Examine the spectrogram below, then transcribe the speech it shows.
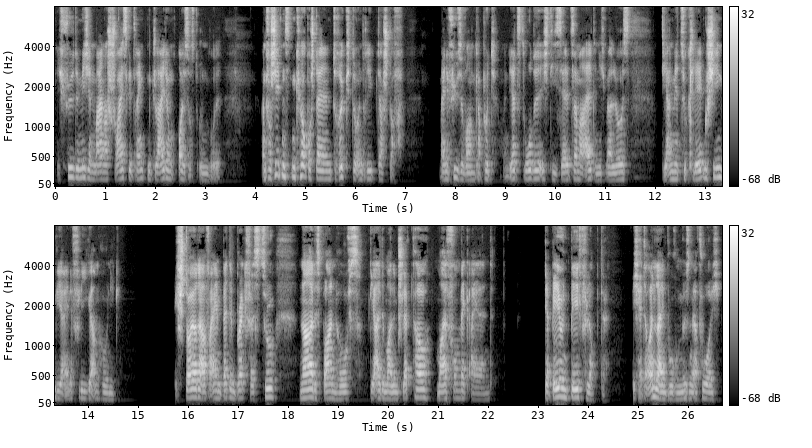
Ich fühlte mich in meiner schweißgedrängten Kleidung äußerst unwohl. An verschiedensten Körperstellen drückte und rieb der Stoff. Meine Füße waren kaputt, und jetzt wurde ich die seltsame Alte nicht mehr los, die an mir zu kleben schien wie eine Fliege am Honig. Ich steuerte auf ein Bed and Breakfast zu, nahe des Bahnhofs, die alte mal im Schlepptau, mal vornweg eilend. Der B&B floppte. Ich hätte online buchen müssen, erfuhr ich.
